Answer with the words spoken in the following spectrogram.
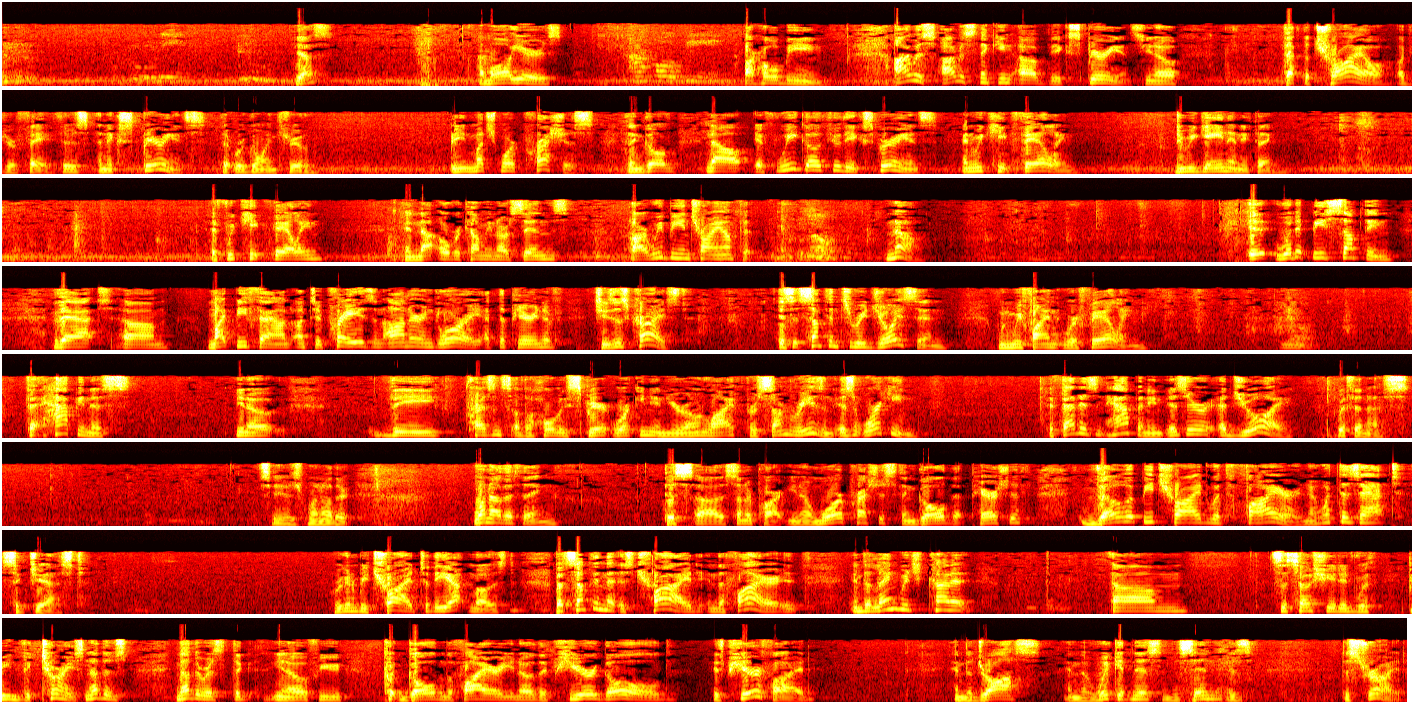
yes? I'm all ears. Our whole being. Our whole being. I was I was thinking of the experience, you know, that the trial of your faith, there's an experience that we're going through, being much more precious than gold. Now, if we go through the experience and we keep failing, do we gain anything? If we keep failing and not overcoming our sins, are we being triumphant? No. No. It, would it be something that um, might be found unto praise and honor and glory at the appearing of Jesus Christ? Is it something to rejoice in when we find that we're failing? No. That happiness, you know, the presence of the Holy Spirit working in your own life for some reason isn't working. If that isn't happening, is there a joy within us? See, there's one other, one other thing. This uh, center part, you know, more precious than gold that perisheth, though it be tried with fire. Now, what does that suggest? We're going to be tried to the utmost. But something that is tried in the fire, in the language kind of, um, it's associated with being victorious. In other, words, in other words, the, you know, if you put gold in the fire, you know, the pure gold is purified, and the dross and the wickedness and the sin is destroyed.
